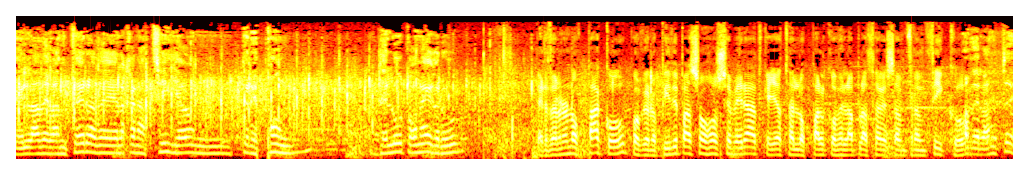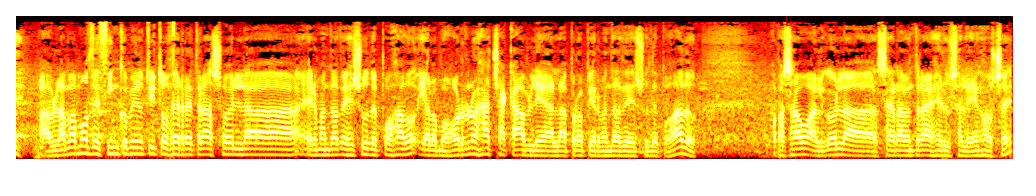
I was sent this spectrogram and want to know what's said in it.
en la delantera de la canastilla, un crespón de luto negro. Perdónanos Paco, porque nos pide paso José Merat, que ya está en los palcos de la Plaza de San Francisco. Adelante. Hablábamos de cinco minutitos de retraso en la Hermandad de Jesús Despojado y a lo mejor no es achacable a la propia Hermandad de Jesús Despojado. ¿Ha pasado algo en la Sagrada Entrada de Jerusalén, José?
